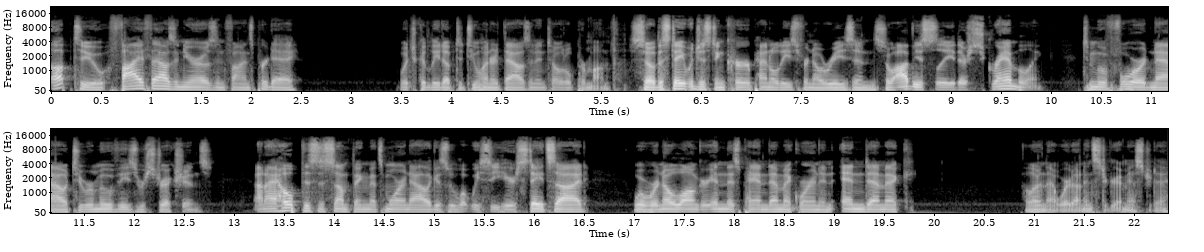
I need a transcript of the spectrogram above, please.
up to 5,000 euros in fines per day, which could lead up to 200,000 in total per month. So the state would just incur penalties for no reason. So obviously they're scrambling to move forward now to remove these restrictions. And I hope this is something that's more analogous with what we see here stateside, where we're no longer in this pandemic, we're in an endemic. I learned that word on Instagram yesterday.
